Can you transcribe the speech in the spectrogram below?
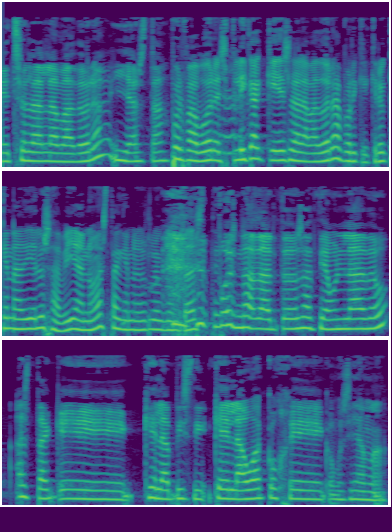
he hecho la lavadora y ya está. Por favor, explica qué es la lavadora, porque creo que nadie lo sabía, ¿no? Hasta que nos lo contaste. Pues nadar todos hacia un lado hasta que, que, la pisci- que el agua coge, ¿cómo se llama?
